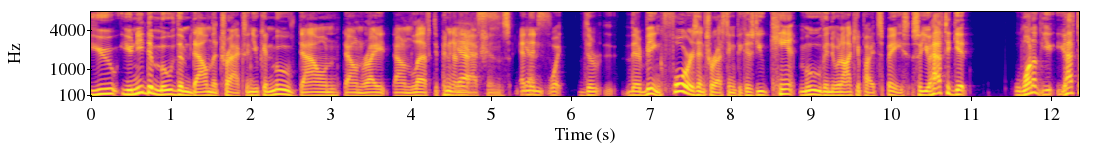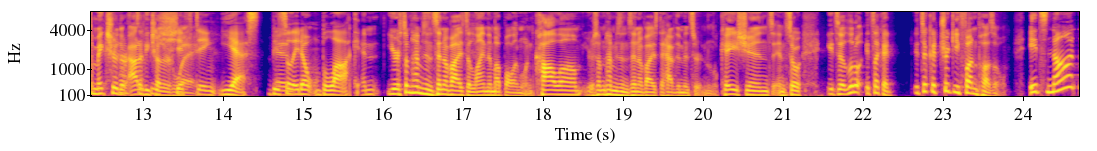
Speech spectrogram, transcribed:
You you need to move them down the tracks, and you can move down, down right, down left, depending on the actions. And Yes. then what there there being four is interesting because you can't move into an occupied space, so you have to get one of you. You have to make sure they're out of each other's way. shifting, Yes, be- so they don't block. And you're sometimes incentivized to line them up all in one column. You're sometimes incentivized to have them in certain locations, and so it's a little. It's like a. It's like a tricky, fun puzzle. It's not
